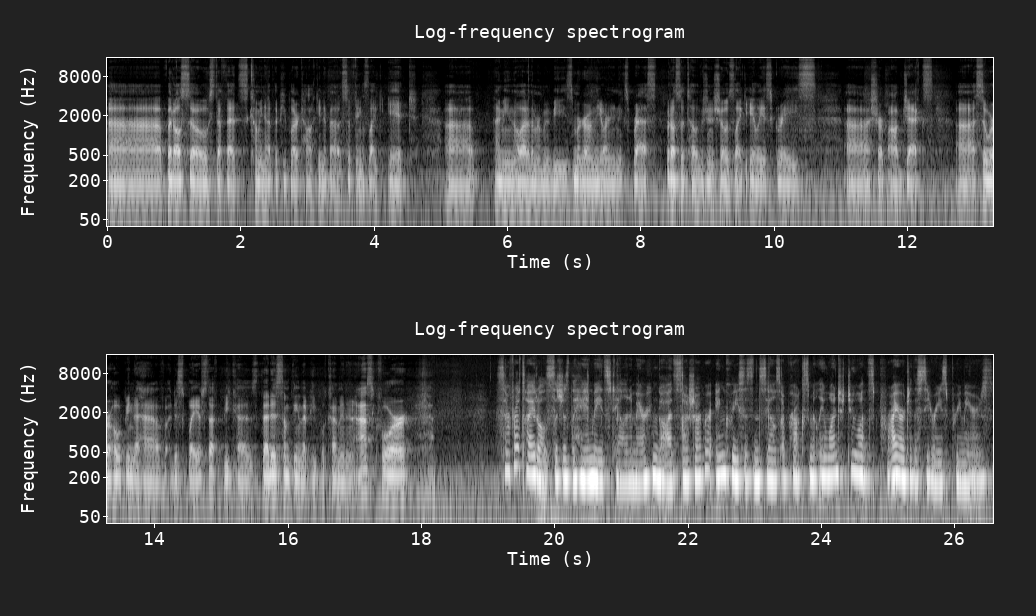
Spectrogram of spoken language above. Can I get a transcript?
uh, but also stuff that's coming out that people are talking about. So things like It. Uh, I mean, a lot of them are movies, Murder on the Orient Express, but also television shows like Alias Grace, uh, Sharp Objects. Uh, so we're hoping to have a display of stuff because that is something that people come in and ask for. Several titles, such as The Handmaid's Tale and American Gods, saw sharper increases in sales approximately one to two months prior to the series premieres.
